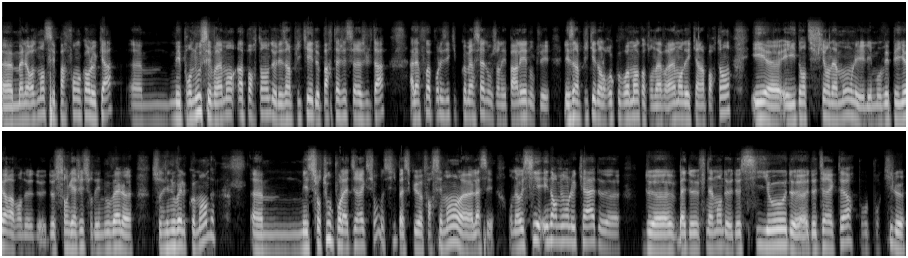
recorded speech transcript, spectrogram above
malheureusement, c'est parfois encore le cas. Euh, mais pour nous, c'est vraiment important de les impliquer et de partager ces résultats, à la fois pour les équipes commerciales, donc j'en ai parlé, donc les, les, impliquer dans le recouvrement quand on a vraiment des cas importants et, euh, et identifier en amont les, les, mauvais payeurs avant de, de, de s'engager sur des nouvelles sur des nouvelles commandes. Euh, mais surtout pour la direction aussi, parce que forcément, euh, là, c'est on a aussi énormément le cas de de, bah de finalement de, de CEO, de, de directeur, pour, pour qui le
